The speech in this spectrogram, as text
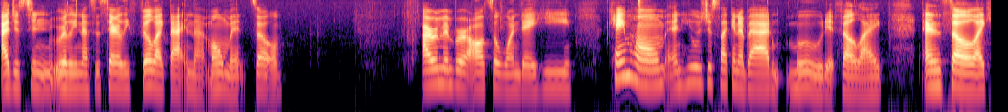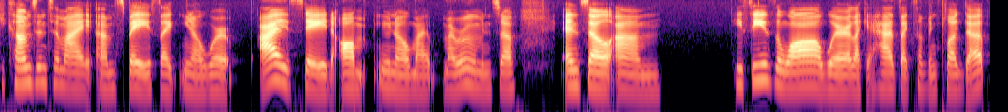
I just didn't really necessarily feel like that in that moment. So I remember also one day he came home and he was just like in a bad mood it felt like and so like he comes into my um space like you know where i stayed all you know my my room and stuff and so um he sees the wall where like it has like something plugged up.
